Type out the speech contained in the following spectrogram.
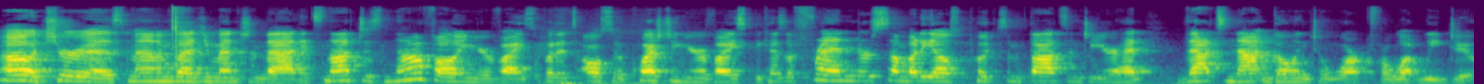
Oh, it sure is. Man, I'm glad you mentioned that. It's not just not following your advice, but it's also questioning your advice because a friend or somebody else put some thoughts into your head. That's not going to work for what we do.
